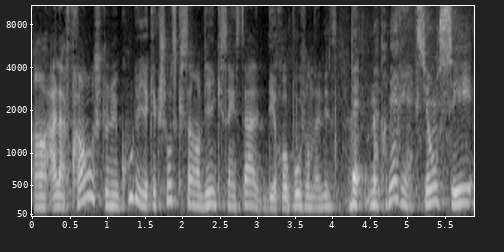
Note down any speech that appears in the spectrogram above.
à la frange, d'un coup, il y a quelque chose qui s'en vient, qui s'installe, des robots journalistes. Bien, ma première réaction, c'est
